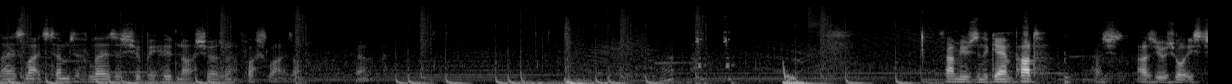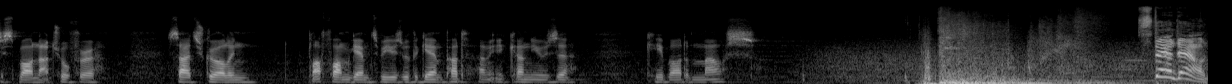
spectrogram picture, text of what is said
Laser sight determines if lasers should be hidden or shows when flashlight is on. So I'm using the gamepad. As, as usual, it's just more natural for a side-scrolling platform game to be used with the gamepad. I mean, you can use a keyboard and mouse. Stand down!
